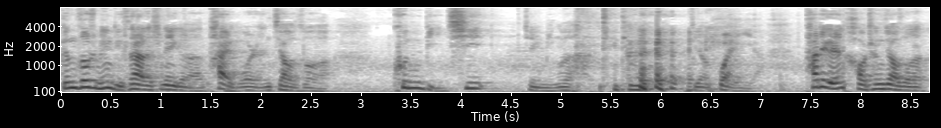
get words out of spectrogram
跟邹市明比赛的是那个泰国人，叫做昆比七，这个名字听 听着比较怪异啊。他这个人号称叫做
